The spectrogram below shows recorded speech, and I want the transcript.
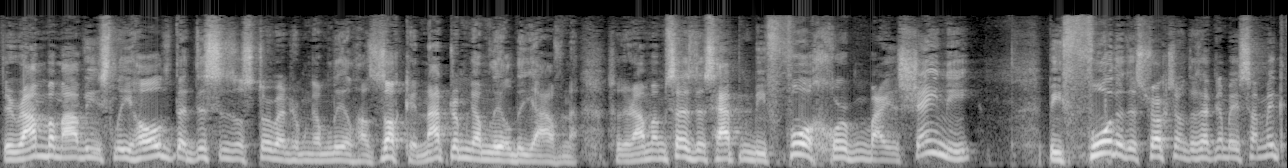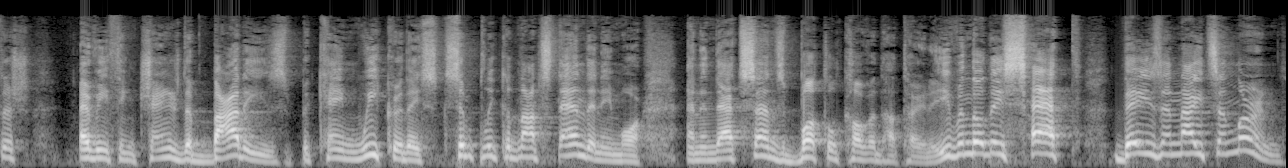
The Rambam obviously holds that this is a story about Ram Gamliel Hazakin, not Ram Gamliel the Yavna. So the Rambam says this happened before Churban Bayis Sheni, before the destruction of the second Beis Hamikdash. Everything changed. The bodies became weaker. They simply could not stand anymore. And in that sense, Batal covered Hatayra. Even though they sat days and nights and learned.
